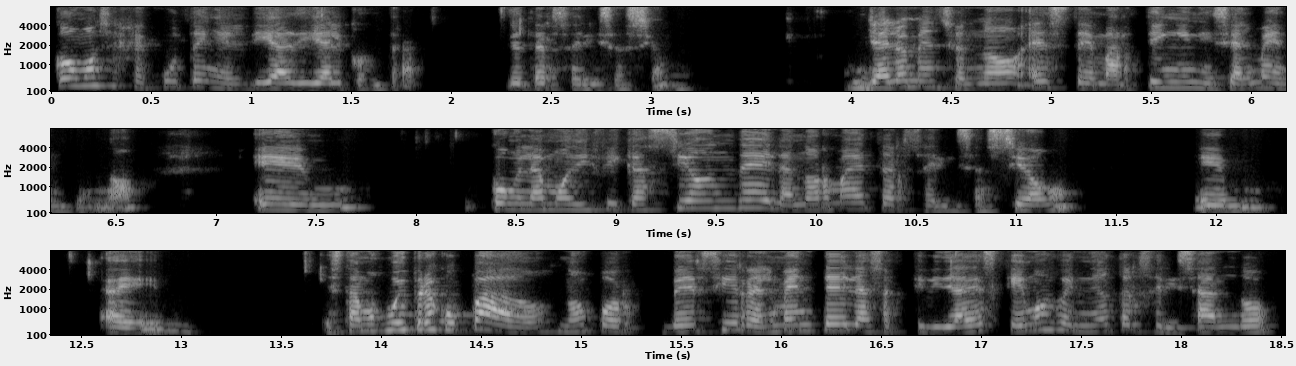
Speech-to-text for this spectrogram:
cómo se ejecuta en el día a día el contrato de tercerización. Ya lo mencionó este Martín inicialmente, ¿no? Em, con la modificación de la norma de tercerización, em, eh, estamos muy preocupados, ¿no? Por ver si realmente las actividades que hemos venido tercerizando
